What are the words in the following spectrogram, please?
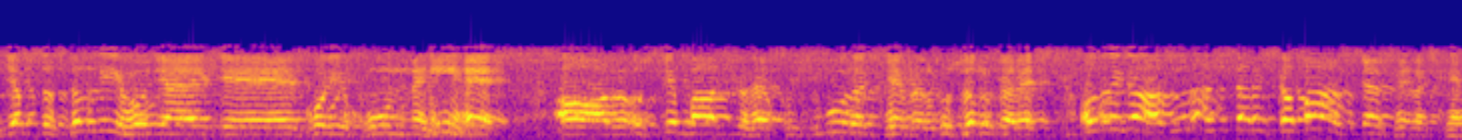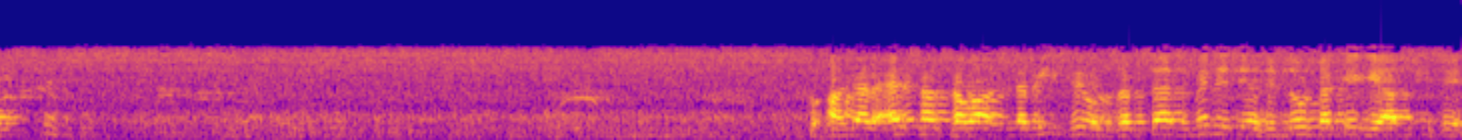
جب تسلی ہو جائے کہ کوئی خون نہیں ہے اور اس کے بعد جو ہے خوشبو رکھے، پھر غسل کرے۔ اور نے کہا، حضور اندر کپاس کیسے رکھے تو اگر ایسا سوال نبی سے ہو سکتا ہے، تو میرے جیسے دو ٹکے کے آدمی سے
